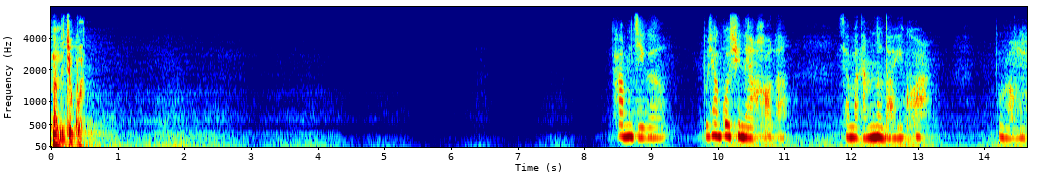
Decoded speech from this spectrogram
那你就滚。他们几个不像过去那样好了，想把他们弄到一块儿，不容易。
